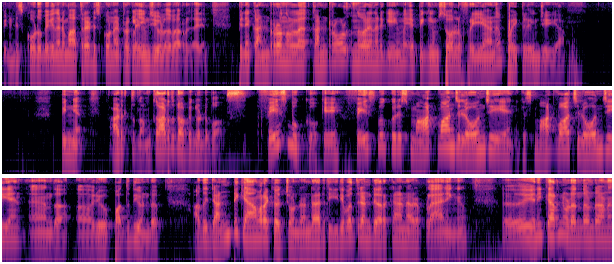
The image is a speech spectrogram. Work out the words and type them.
പിന്നെ ഡിസ്കൗണ്ട് ഉപയോഗിക്കുന്നവർ മാത്രമേ ഡിസ്കൗണ്ട് നൈട്രോ ക്ലെയിം ചെയ്യുള്ളൂ. അത് വേറൊരു കാര്യം. പിന്നെ കൺട്രോൾ എന്നുള്ള കൺട്രോൾ എന്ന് പറയുന്ന ഒരു ഗെയിം എപ്പിക് ഗെയിം സ്റ്റോറിൽ ഫ്രീ ആണ്. പോയി ക്ലെയിം ചെയ്യുക. പിന്നെ അടുത്തത് നമുക്ക് അടുത്ത ടോപ്പിക്കിലോട്ട് പോകാം ഫേസ്ബുക്ക് ഓക്കെ ഫേസ്ബുക്ക് ഒരു സ്മാർട്ട് വാച്ച് ലോഞ്ച് ചെയ്യാൻ സ്മാർട്ട് വാച്ച് ലോഞ്ച് ചെയ്യാൻ എന്താ ഒരു പദ്ധതിയുണ്ട്. അത് രണ്ട് ക്യാമറയൊക്കെ വെച്ചുകൊണ്ട് രണ്ടായിരത്തി ഇരുപത്തിരണ്ട് ഇറക്കാനാണ് അവരുടെ പ്ലാനിങ് എനിക്കറിഞ്ഞൂടാ എന്തുകൊണ്ടാണ്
